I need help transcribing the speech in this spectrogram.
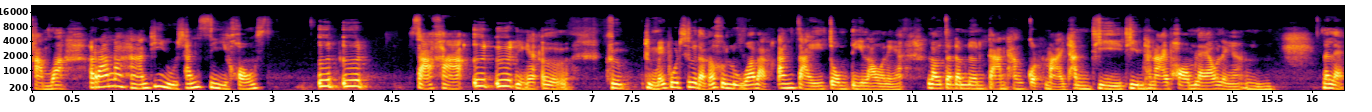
คำว่า ร้านอาหารที่อยู่ชั้นสี่ของอืดอืดสาขาอืดอืดอย่างเงี้ยเออ คือถึงไม่พูดชื่อแต่ก็คือรู้ว่าแบบตั้งใจโจมตีเราอะไรเงี้ย เราจะดำเนินการทางกฎหมายทันทีทีมทนายพร้อมแล้วอะไรเงี้ย อืมนั่นแหละ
